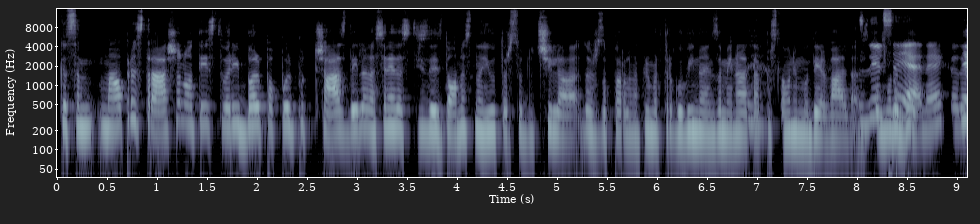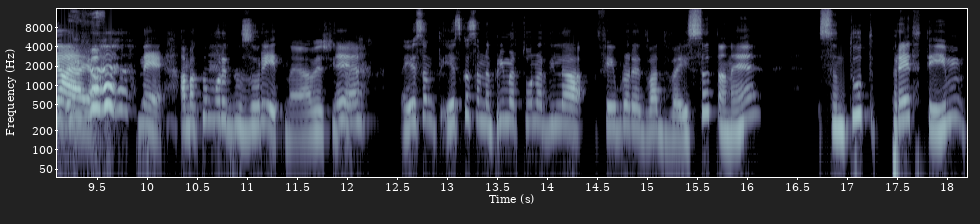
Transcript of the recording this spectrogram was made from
ker sem malo prestrašena od te stvari, bolj pa bolj počasi delala, se ne da si ti zdaj iz danes na jutro se odločila, da boš zaprla naprimer, trgovino in zamenjala ta poslovni model. Valjda, Zdaj se je, ne? Ko da Ja, ja, ne. ja. Ne, ampak to mora dozoreti, ne, veš. Ja. Jaz, sem, jaz, ko sem naprimer, to naredila februarja 2020, a ne, sem tudi predtem,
